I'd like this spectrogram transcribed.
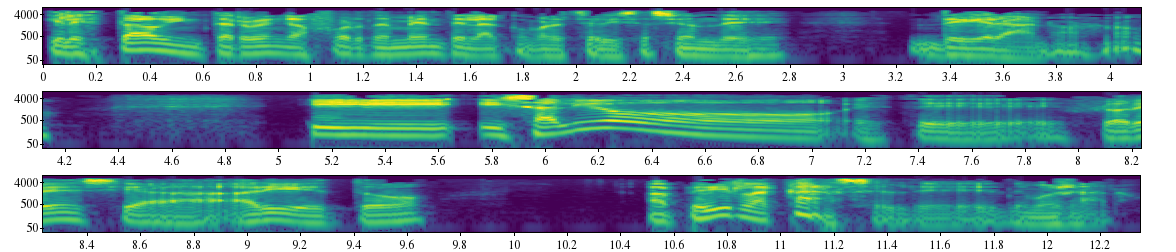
el Estado intervenga fuertemente en la comercialización de, granos, ¿no? Y, salió este, Florencia Arieto a pedir la cárcel de Moyano.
